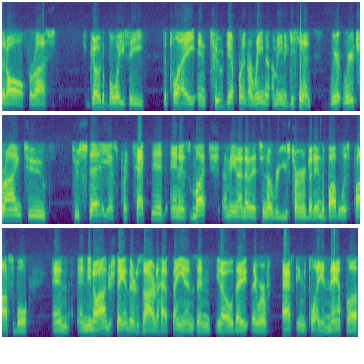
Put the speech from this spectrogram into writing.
at all for us to go to Boise to play in two different arenas. I mean, again, we're we're trying to to stay as protected and as much. I mean, I know that's an overused term, but in the bubble as possible. And and you know, I understand their desire to have fans, and you know, they they were asking to play in Nampa,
